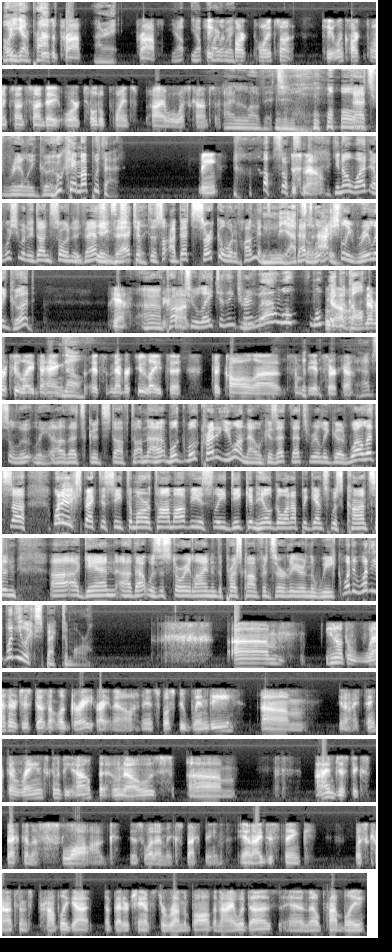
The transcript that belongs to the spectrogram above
Oh, you got a prop. There's a prop. All right. Prop. Yep, yep. fire away. Caitlin Clark points on Caitlin Clark points on Sunday or total points Iowa Wisconsin. I love it. That's really good. Who came up with that? Me Oh, so just now. You know what? I wish you would have done so in advance. Exactly. tipped this. I bet Circa would have hung it. Mm, yeah, That's actually really good. Yeah, Uh, probably fun. too late. You think, Trent? Well, we'll we'll make no, the call. it's never too late to hang. No. it's, it's never too late to to call uh, somebody at Circa. Absolutely. Oh, that's good stuff, Tom. Uh, we'll we'll credit you on that one because that that's really good. Well, let's. Uh, what do you expect to see tomorrow, Tom? Obviously, Deacon Hill going up against Wisconsin uh, again. Uh, that was a storyline in the press conference earlier in the week. What do- what what do you expect tomorrow? Um, you know, the weather just doesn't look great right now. I mean, it's supposed to be windy. Um, you know, I think the rain's going to be out, but who knows? Um, I'm just expecting a slog, is what I'm expecting. And I just think Wisconsin's probably got a better chance to run the ball than Iowa does, and they'll probably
